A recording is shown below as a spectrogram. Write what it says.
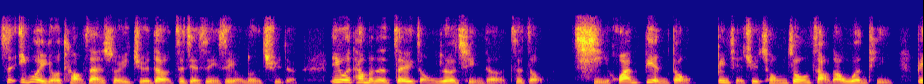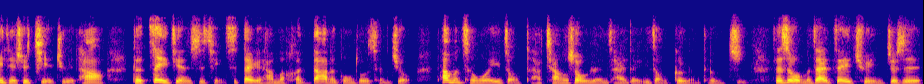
是因为有挑战，所以觉得这件事情是有乐趣的，因为他们的这一种热情的这种喜欢变动。并且去从中找到问题，并且去解决它的这件事情，是带给他们很大的工作成就。他们成为一种抢手人才的一种个人特质，这是我们在这一群就是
